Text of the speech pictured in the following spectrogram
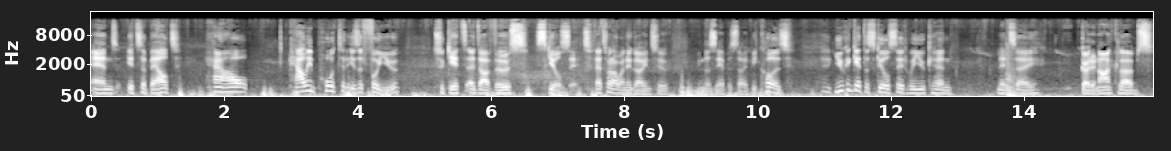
And it's about how how important is it for you to get a diverse skill set? That's what I want to go into in this episode because you can get the skill set where you can, let's say, go to nightclubs,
